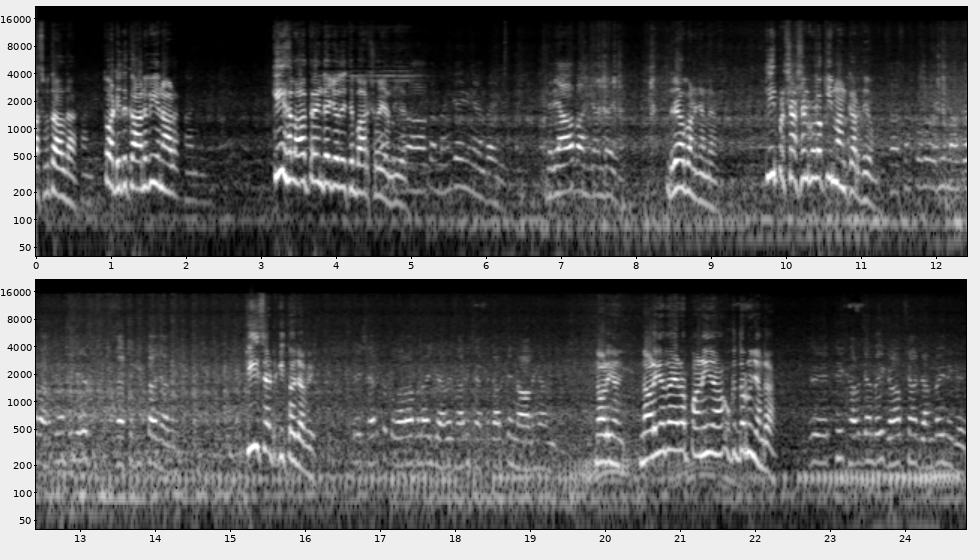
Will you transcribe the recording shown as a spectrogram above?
ਹਸਪਤਾਲ ਦਾ। ਤੁਹਾਡੀ ਦੁਕਾਨ ਵੀ ਹੈ ਨਾਲ? ਹਾਂਜੀ। ਕੀ ਹਾਲਾਤ ਰਹਿੰਦੇ ਜਦੋਂ ਇੱਥੇ ਬਾਰਿਸ਼ ਹੋ ਜਾਂਦੀ ਹੈ? ਬੁਰਾ ਹਾਲ ਤਾਂ ਲੰਘਿਆ ਹੀ ਨਹੀਂ ਜਾਂਦਾ ਜੀ। ਦਰਿਆ ਬਣ ਜਾਂਦਾ ਜੀ। ਦਰਿਆ ਬਣ ਜਾਂਦਾ। ਕੀ ਪ੍ਰਸ਼ਾਸਨ ਕੋਲੋਂ ਕੀ ਮੰਗ ਕਰਦੇ ਹੋ? ਪ੍ਰਸ਼ਾਸਨ ਕੋਲੋਂ ਇਹੀ ਮੰਗ ਰੱਖਦੇ ਹਾਂ ਕਿ ਇਹ ਸੈੱਟ ਕੀਤਾ ਜਾਵੇ। ਕੀ ਸੈੱਟ ਕੀਤਾ ਜਾਵੇ? ਇਹ ਸੜਕ ਦੁਬਾਰਾ ਬਣਾਈ ਜਾਵੇ ਸਾਰੀ ਸੈੱਟ ਕਰਕੇ ਨਾਲੀਆਂ ਵੀ ਨਾਲੀਆਂ ਨਾਲੀਆਂ ਦਾ ਜਿਹੜਾ ਪਾਣੀ ਆ ਉਹ ਕਿੱਧਰ ਨੂੰ ਜਾਂਦਾ? ਇਹ ਇੱਥੇ ਹੀ ਖੜ ਜਾਂਦਾ ਹੀ ਗਾਂਹ ਪਛਾਂ ਜਾਂਦਾ ਹੀ ਨਹੀਂ ਗਈ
